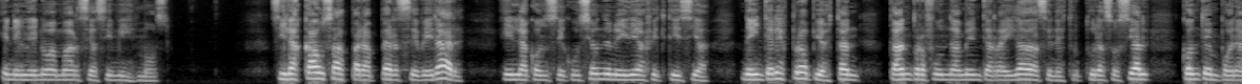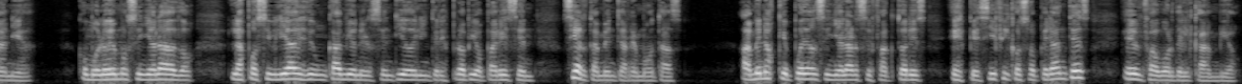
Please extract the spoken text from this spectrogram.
en el de no amarse a sí mismos. Si las causas para perseverar en la consecución de una idea ficticia de interés propio están tan profundamente arraigadas en la estructura social contemporánea, como lo hemos señalado, las posibilidades de un cambio en el sentido del interés propio parecen ciertamente remotas, a menos que puedan señalarse factores específicos operantes en favor del cambio.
